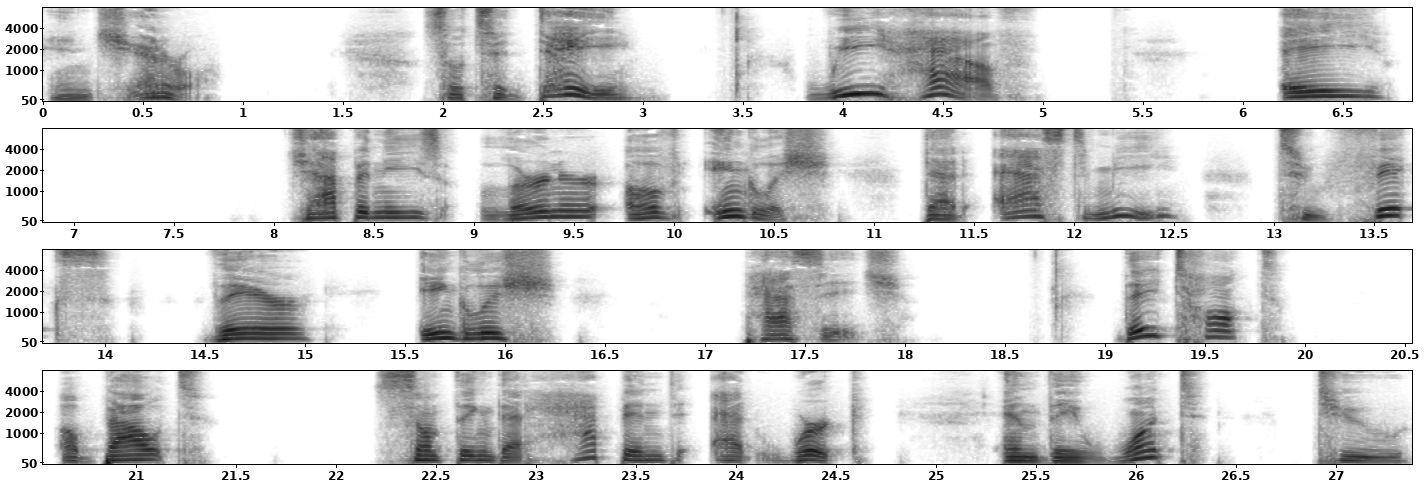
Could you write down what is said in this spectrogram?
in general. So today we have a Japanese learner of English that asked me to fix their English passage. They talked about something that happened at work and they want to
